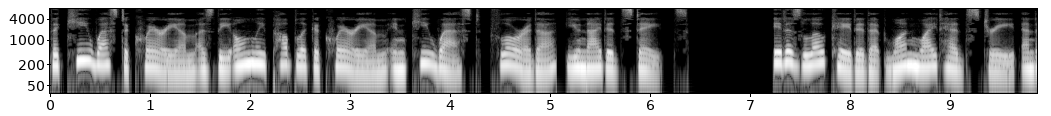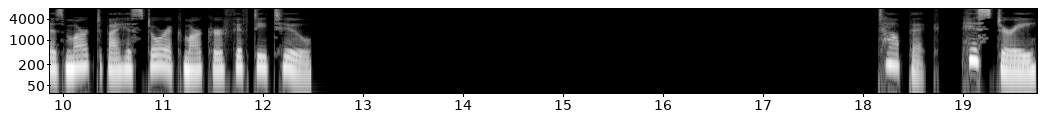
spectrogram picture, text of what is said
The Key West Aquarium is the only public aquarium in Key West, Florida, United States. It is located at 1 Whitehead Street and is marked by historic marker 52. History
